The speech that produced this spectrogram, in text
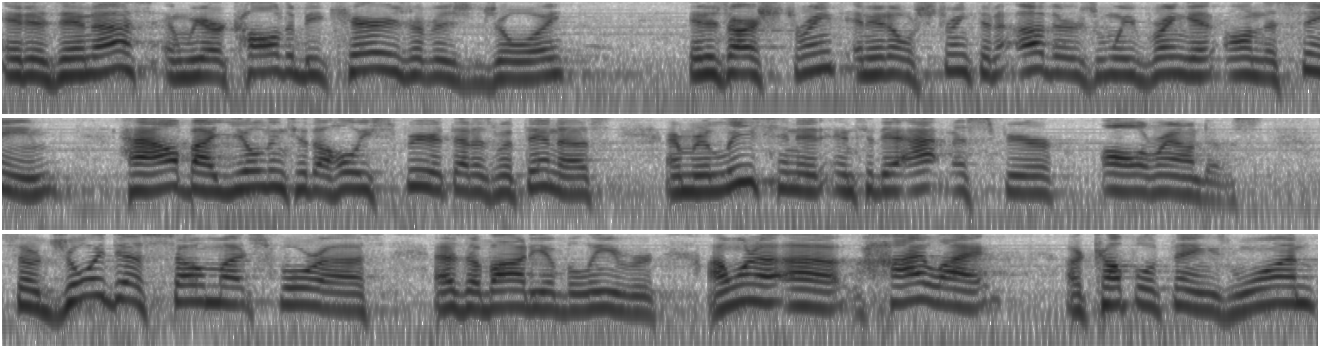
it is in us, and we are called to be carriers of His joy it is our strength, and it'll strengthen others when we bring it on the scene. How? By yielding to the Holy Spirit that is within us and releasing it into the atmosphere all around us. So, joy does so much for us as a body of believers. I want to uh, highlight a couple of things. One,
